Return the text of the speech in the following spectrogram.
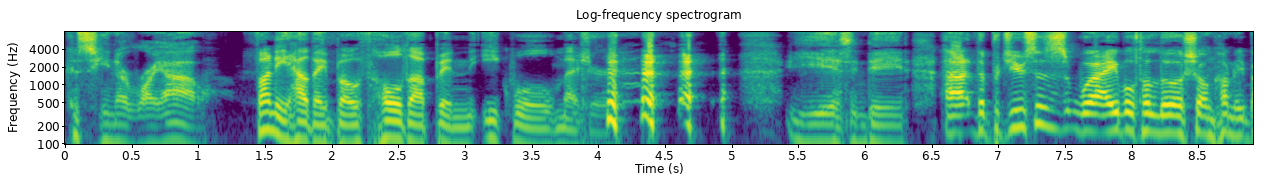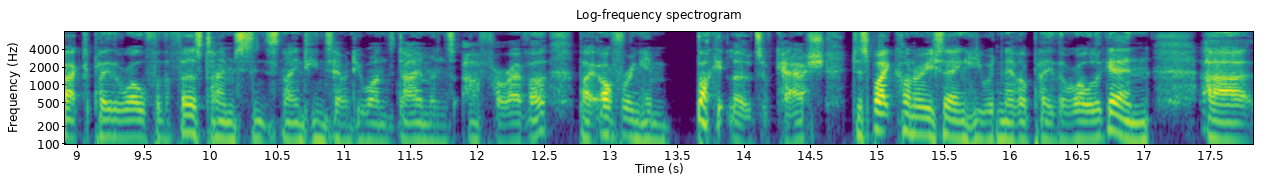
Casino Royale. Funny how they both hold up in equal measure. Yes, indeed. Uh, the producers were able to lure Sean Connery back to play the role for the first time since 1971's Diamonds Are Forever by offering him bucket loads of cash, despite Connery saying he would never play the role again. Uh,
